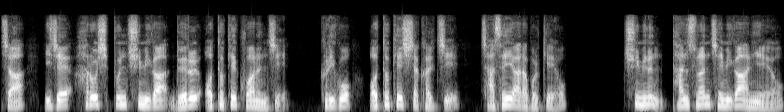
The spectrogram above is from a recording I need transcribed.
자, 이제 하루 10분 취미가 뇌를 어떻게 구하는지, 그리고 어떻게 시작할지 자세히 알아볼게요. 취미는 단순한 재미가 아니에요.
